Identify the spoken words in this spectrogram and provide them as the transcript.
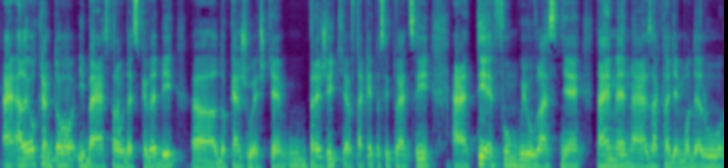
a, ale okrem toho iba spravodajské weby uh, dokážu ešte prežiť v takejto situácii a tie fungujú vlastne najmä na základe modelu um,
